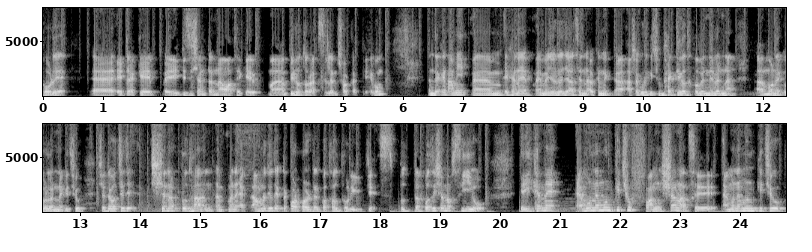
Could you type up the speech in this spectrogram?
ধরে এটাকে এই ডিসিশনটা নেওয়া থেকে বিরত রাখছিলেন সরকারকে। এবং দেখেন আমি এখানে মেজর রেজা আছেন ওখানে আশা করি কিছু ব্যক্তিগত ভাবে নেবেন না মনে করবেন না কিছু। সেটা হচ্ছে যে সেনা প্রধান মানে আমরা যদি একটা কর্পোরেটের কথাও ধরি যে দ্য পজিশন অফ সিইও এইখানে এমন এমন কিছু ফাংশন আছে, এমন এমন কিছু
